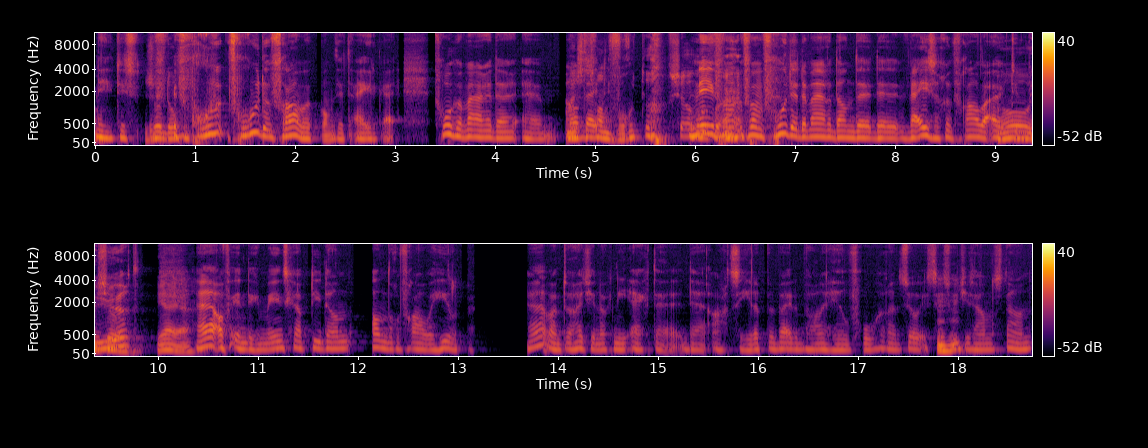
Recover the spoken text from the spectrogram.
Nee, het is Zo dom. vrouwen komt het eigenlijk uit. Vroeger waren er ehm, maar is het altijd... van vroed of zo? Nee, van, van vroede, er waren dan de, de wijzere vrouwen uit Oh, de zo. buurt. Ja, ja. Hè, of in de gemeenschap die dan andere vrouwen hielpen. Hè, want toen had je nog niet echt de, de artsen hielpen bij de bevalling, heel vroeger. En zo is het Mhm. zoetjes aan staan.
